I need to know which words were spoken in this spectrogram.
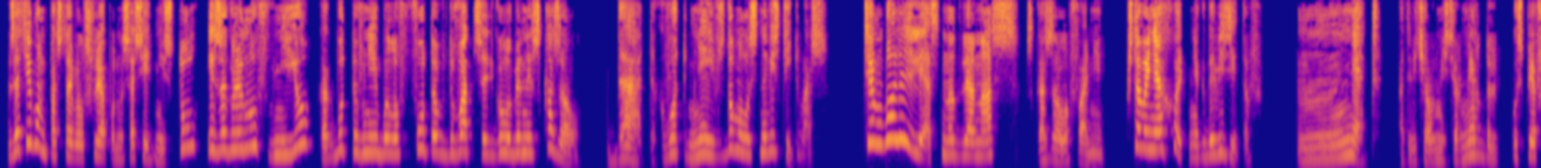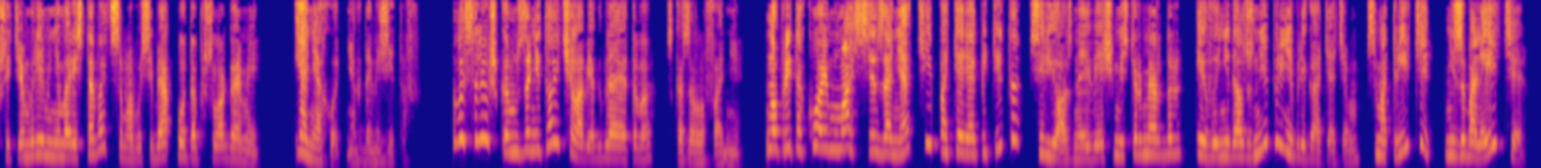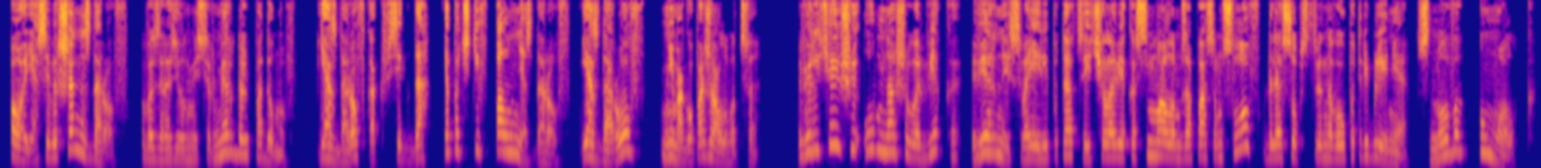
Затем он поставил шляпу на соседний стул и, заглянув в нее, как будто в ней было футов двадцать глубины, сказал, «Да, так вот мне и вздумалось навестить вас». «Тем более лестно для нас», — сказала Фанни, «что вы не охотник до визитов». «Нет», — отвечал мистер Мердель, успевший тем временем арестовать самого себя под обшлагами. «Я не охотник до визитов». «Вы слишком занятой человек для этого», — сказала Фанни. «Но при такой массе занятий потеря аппетита — серьезная вещь, мистер Мердель, и вы не должны пренебрегать этим. Смотрите, не заболеете». «О, я совершенно здоров», — возразил мистер Мердель, подумав. «Я здоров, как всегда. Я почти вполне здоров. Я здоров не могу пожаловаться. Величайший ум нашего века, верный своей репутации человека с малым запасом слов для собственного употребления, снова умолк.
